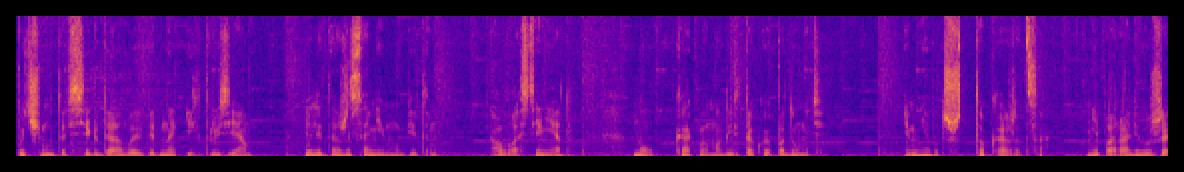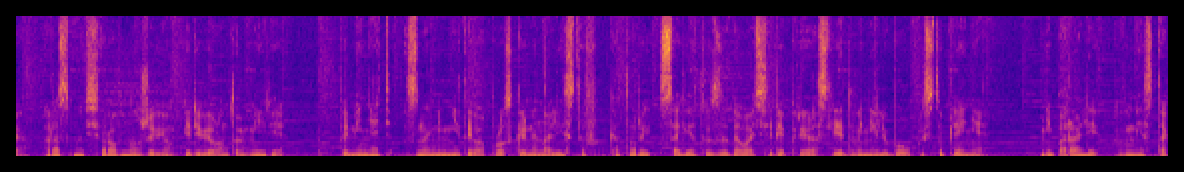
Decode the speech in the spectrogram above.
почему-то всегда выгодно их друзьям или даже самим убитым. А власти нет. Ну, как вы могли такое подумать? И мне вот что кажется, не пора ли уже, раз мы все равно живем в перевернутом мире, поменять знаменитый вопрос криминалистов, который советуют задавать себе при расследовании любого преступления? Не пора ли вместо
